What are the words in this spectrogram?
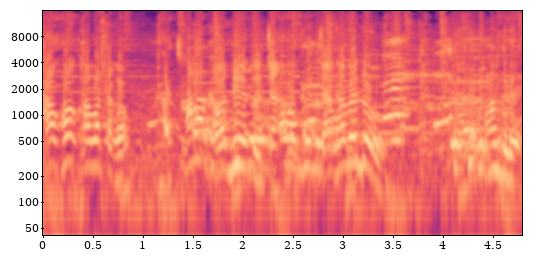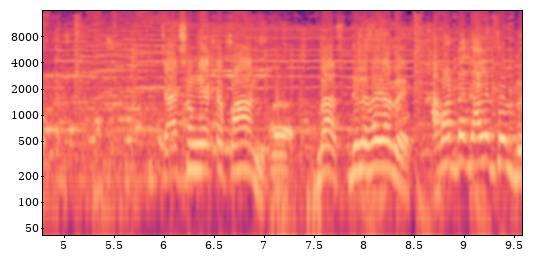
খাও খাও খাবারটা খাও। খাবার দিয়ে তো চা চা খাবে তো? চার সঙ্গে একটা পান? বাস দিলে হয়ে যাবে? খাবারটা গালে চলবে।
